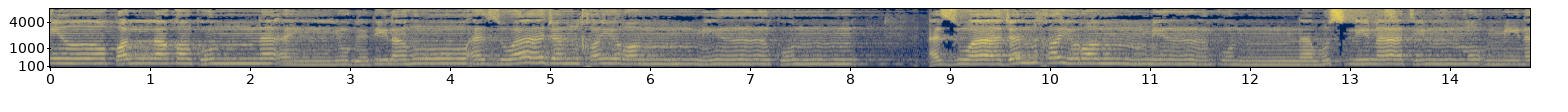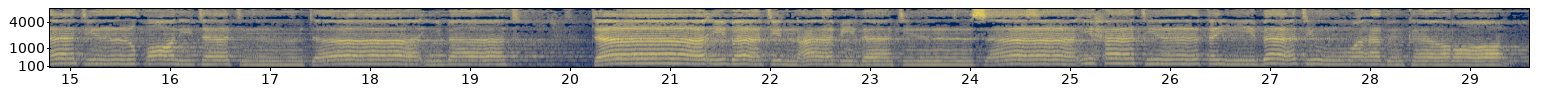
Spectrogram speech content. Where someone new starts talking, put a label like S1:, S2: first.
S1: إن طلقكن أن يبدله أزواجا خيرا منكن أزواجا خيرا منكن مسلمات مؤمنات قانتات تائبات تائبات عابدات سائحات ثيبات وأبكارا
